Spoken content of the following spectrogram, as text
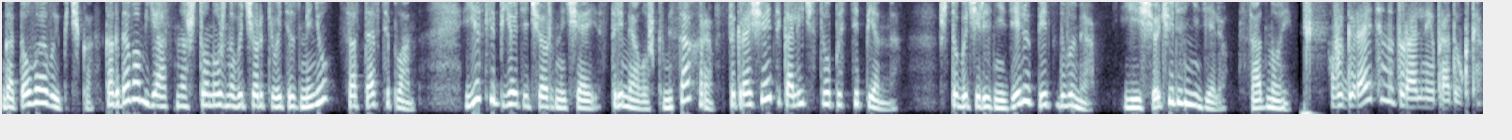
Готовая выпечка. Когда вам ясно, что нужно вычеркивать из меню, составьте план. Если пьете черный чай с тремя ложками сахара, сокращайте количество постепенно, чтобы через неделю пить с двумя. Еще через неделю – с одной. Выбирайте натуральные продукты.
